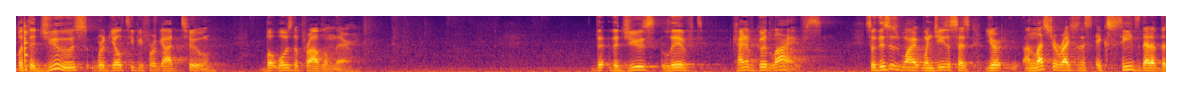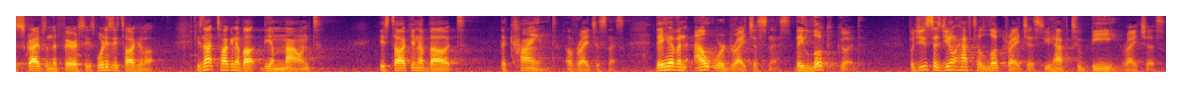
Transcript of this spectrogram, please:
But the Jews were guilty before God too. But what was the problem there? The, the Jews lived kind of good lives. So this is why when Jesus says, your, unless your righteousness exceeds that of the scribes and the Pharisees, what is he talking about? He's not talking about the amount, he's talking about the kind of righteousness. They have an outward righteousness, they look good. But Jesus says you don't have to look righteous, you have to be righteous.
